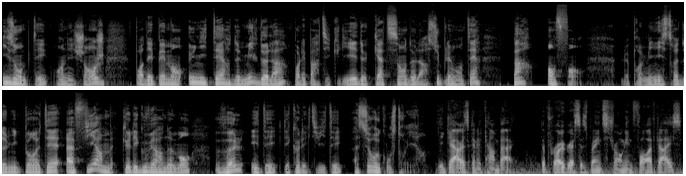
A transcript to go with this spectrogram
Ils ont opté, en échange, pour des paiements unitaires de 1000 dollars pour les particuliers de 400 dollars supplémentaires par enfant. Le Premier ministre Dominique Perrottet affirme que les gouvernements veulent aider les collectivités à se reconstruire. Is going to come back. The progress has been strong in five days.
